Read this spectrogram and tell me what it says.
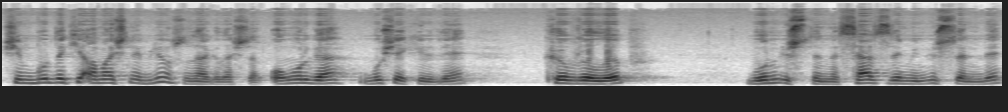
Şimdi buradaki amaç ne biliyor musunuz arkadaşlar? Omurga bu şekilde kıvrılıp bunun üstünde, sert zeminin üstünde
